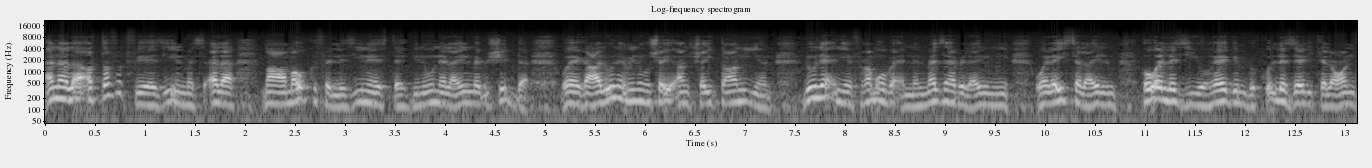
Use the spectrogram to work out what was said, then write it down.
أنا لا أتفق في هذه المسألة مع موقف الذين يستهجنون العلم بشدة ويجعلون منه شيئا شيطانيا دون أن يفهموا بأن المذهب العلمي وليس العلم هو الذي يهاجم بكل ذلك العنف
